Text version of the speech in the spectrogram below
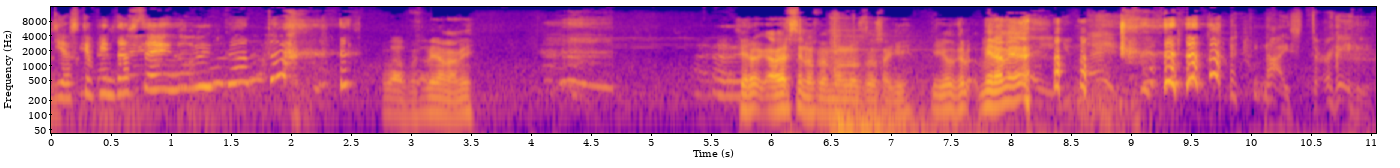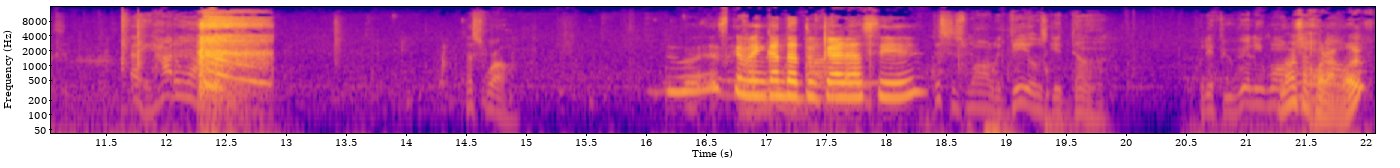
Dios, qué pintas tengo, me encanta. Bueno, pues mírame a mí. Quiero, a ver si nos vemos los dos aquí. Y yo creo... Mira, mira. Hey, you made. nice threes. Hey, how do I? Let's roll. Es que me encanta tu cara así, ¿eh? This is where all the deals get done. But if you really want ¿Vamos a jugar on golf? it,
